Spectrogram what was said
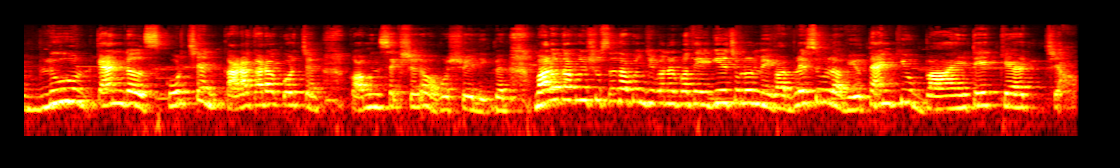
ব্লু ক্যান্ডেলস করছেন? কারা কারা করছেন? কমেন্ট সেকশনে অবশ্যই লিখবেন। ভালো থাকুন, সুস্থ থাকুন, জীবনের পথে এগিয়ে চলুন। May God bless you love you thank you bye take care ciao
